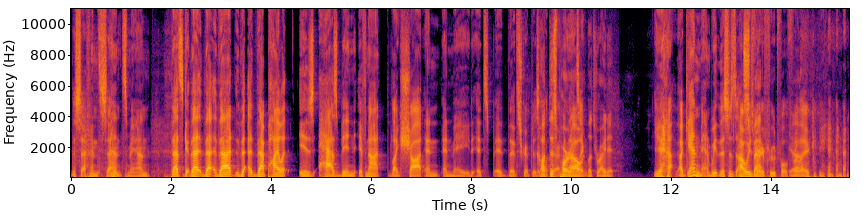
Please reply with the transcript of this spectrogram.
The seventh sense, man. That's that that that that that pilot is has been, if not like shot and and made. It's it, the script is cut this there. I mean, part out like, let's write it yeah, again, man, we this is always spec. very fruitful for Yeah. like.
